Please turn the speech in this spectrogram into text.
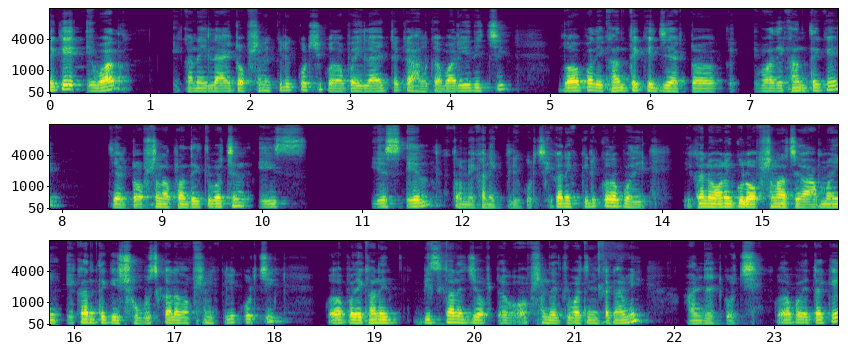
থেকে এবার এখানে এই লাইট অপশানে ক্লিক করছি। করার পর এই লাইটটাকে হালকা বাড়িয়ে দিচ্ছি। দেওয়ার পর এখান থেকে যে একটা, এবার এখান থেকে যে একটা অপশান আপনারা দেখতে পাচ্ছেন এইচ এস এল তো আমি এখানে ক্লিক করছি। এখানে ক্লিক করার পরে এখানে অনেকগুলো অপশান আছে। আমি এখান থেকে সবুজ কালার অপশানে ক্লিক করছি। করার পর এখানে বিস্কানের যে অপশান দেখতে পাচ্ছেন, এটাকে আমি হান্ড্রেড করছি। করার পর এটাকে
